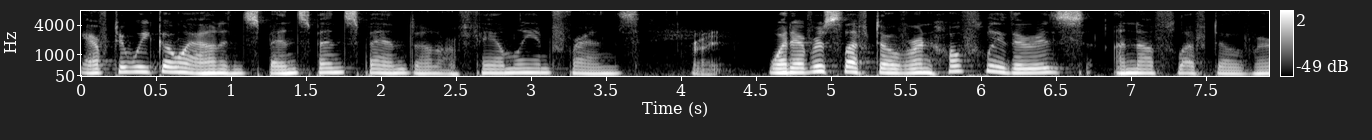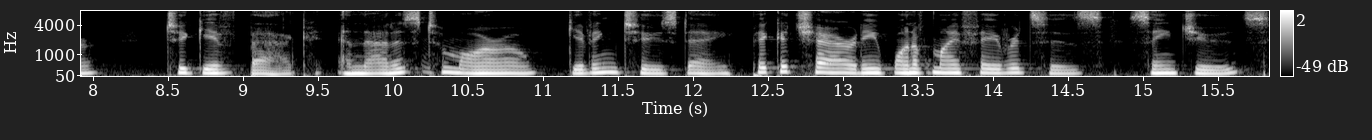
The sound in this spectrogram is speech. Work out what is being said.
After we go out and spend, spend, spend on our family and friends, Right. whatever's left over, and hopefully there is enough left over to give back, and that is tomorrow, Giving Tuesday. Pick a charity. One of my favorites is St. Jude's.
